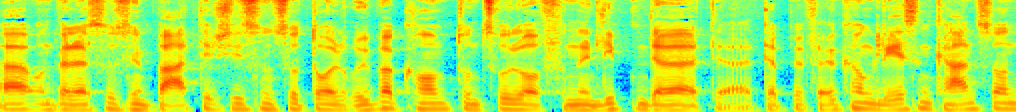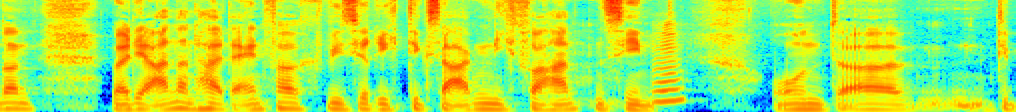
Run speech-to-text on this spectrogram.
äh, und weil er so sympathisch ist und so toll rüberkommt und so von den Lippen der, der, der, Bevölkerung lesen kann, sondern weil die anderen halt einfach, wie Sie richtig sagen, nicht vorhanden sind. Mhm. Und äh, die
